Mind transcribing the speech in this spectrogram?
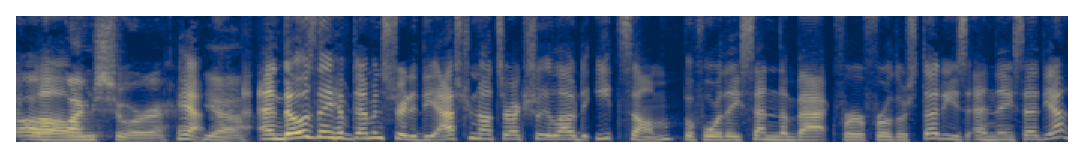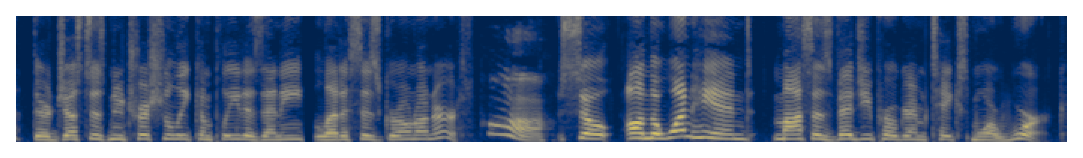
Oh, Um, I'm sure. yeah. Yeah. And those they have demonstrated, the astronauts are actually allowed to eat some before they send them back for further studies. And they said, yeah, they're just as nutritionally complete as any lettuces grown on Earth. Huh. So, on the one hand, Massa's veggie program takes more work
